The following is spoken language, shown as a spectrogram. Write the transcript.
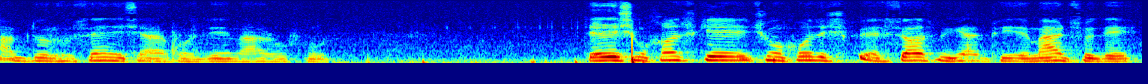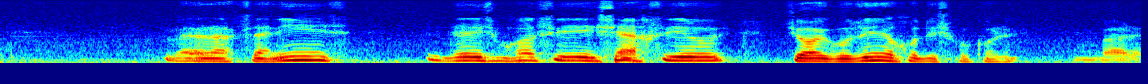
عبدالحسین شرف الدین معروف بود. دلش می‌خواست که چون خودش احساس می‌کرد پیرمرد شده و رفتنی است دلش می‌خواست یه شخصی رو جایگزین خودش بکنه. بله.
